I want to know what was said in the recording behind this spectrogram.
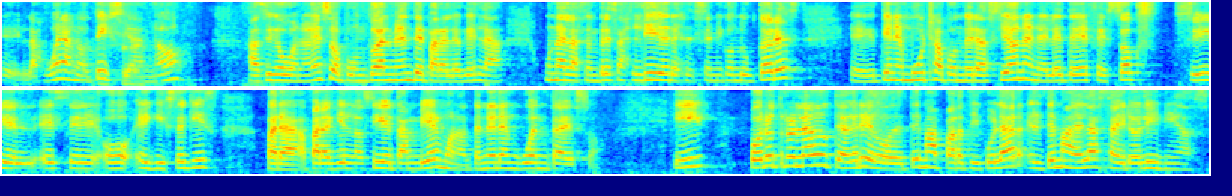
eh, las buenas noticias. ¿no? Así que bueno, eso puntualmente para lo que es la, una de las empresas líderes de semiconductores. eh, tiene mucha ponderación en el ETF SOX, ¿sí? el SOXX, para, para quien lo sigue también, bueno, tener en cuenta eso. Y por otro lado, te agrego de tema particular el tema de las aerolíneas.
